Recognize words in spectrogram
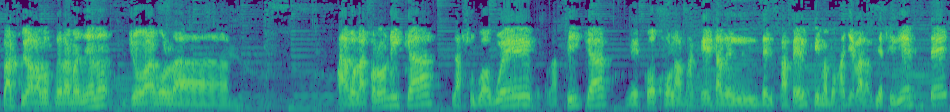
Partido a las 12 de la mañana, yo hago la hago la crónica, la subo a web, la pica, me cojo la maqueta del, del papel que íbamos a llevar al día siguiente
